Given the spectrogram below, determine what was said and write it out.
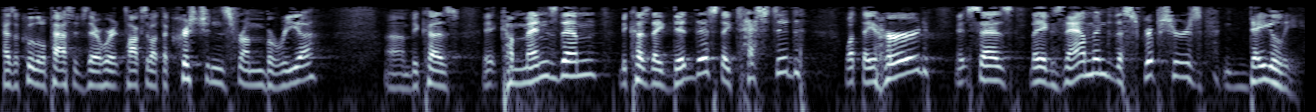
has a cool little passage there where it talks about the Christians from Berea um, because it commends them because they did this. They tested what they heard. It says they examined the scriptures daily.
